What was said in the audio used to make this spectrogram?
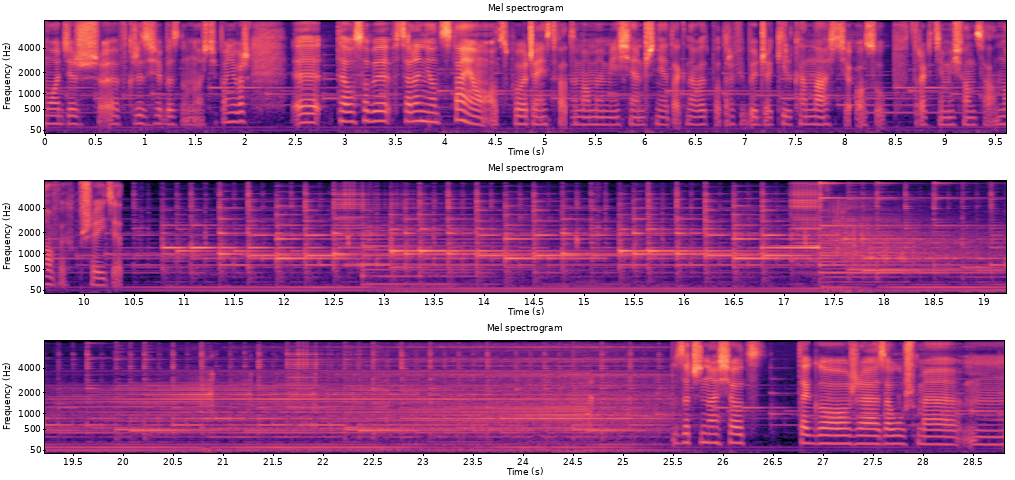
młodzież e, w kryzysie bezdomności, ponieważ e, te osoby wcale nie odstają od społeczeństwa. Mamy miesięcznie, tak nawet potrafi być, że kilkanaście osób w trakcie miesiąca nowych przyjdzie. Zaczyna się od tego, że załóżmy mm,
